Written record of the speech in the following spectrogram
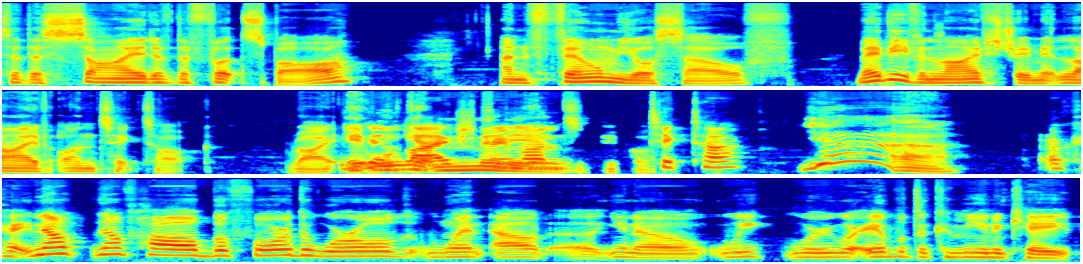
to the side of the foot spa and film yourself, maybe even live stream it live on TikTok. Right? You it will get live stream on millions of people. tiktok yeah. Okay. Now, now, Paul. Before the world went out, uh, you know, we we were able to communicate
